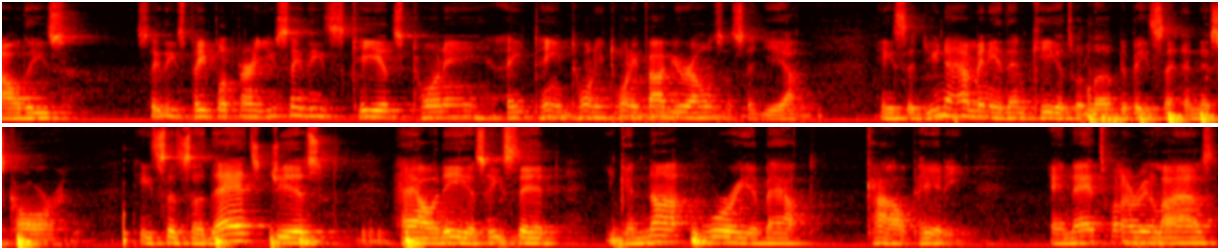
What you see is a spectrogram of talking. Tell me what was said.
all these, see these people up there, you see these kids, 20, 18, 20, 25 year olds? I said, yeah. He said, you know how many of them kids would love to be sitting in this car? He said, so that's just how it is. He said, you cannot worry about Kyle Petty. And that's when I realized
